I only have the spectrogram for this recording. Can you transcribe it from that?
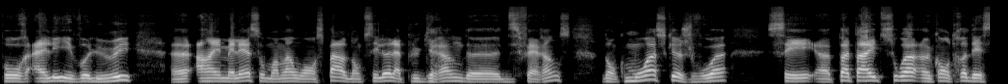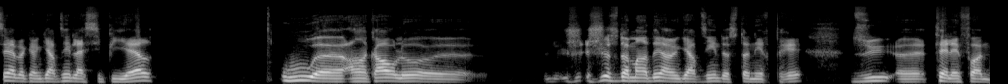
pour aller évoluer euh, en MLS au moment où on se parle. Donc, c'est là la plus grande euh, différence. Donc, moi, ce que je vois, c'est euh, peut-être soit un contrat d'essai avec un gardien de la CPL ou encore là, juste demander à un gardien de se tenir prêt du téléphone.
